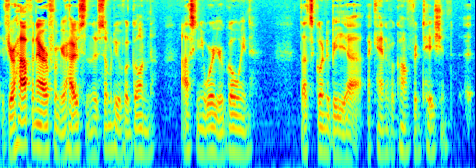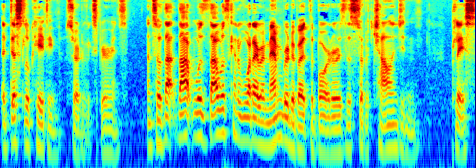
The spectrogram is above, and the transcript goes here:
if you're half an hour from your house and there's somebody with a gun asking you where you're going, that's going to be a, a kind of a confrontation, a dislocating sort of experience. And so that that was that was kind of what I remembered about the border is this sort of challenging place,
